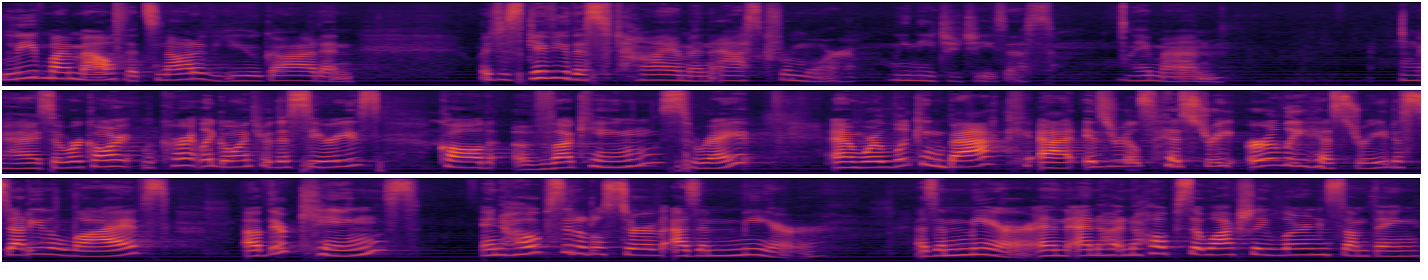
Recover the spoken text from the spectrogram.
leave my mouth that's not of you, God, and we just give you this time and ask for more. We need you, Jesus. Amen. Okay, so we're currently going through this series called The Kings, right? And we're looking back at Israel's history, early history, to study the lives of their kings in hopes that it'll serve as a mirror, as a mirror, and, and in hopes that we'll actually learn something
